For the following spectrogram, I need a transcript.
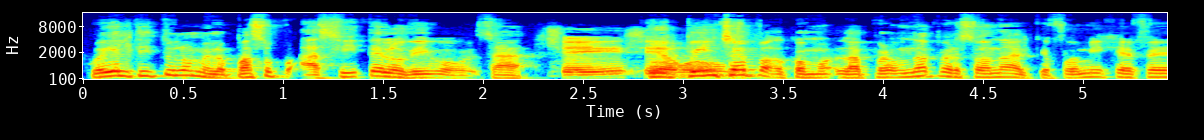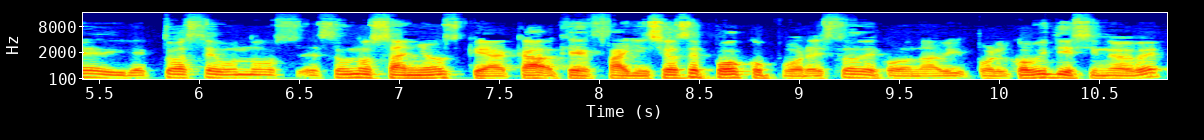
güey, el título me lo paso, así te lo digo, o sea, sí, sí, tu pinche, como la, una persona, el que fue mi jefe directo hace unos, hace unos años, que acá, que falleció hace poco por esto de coronavirus, por el COVID-19,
